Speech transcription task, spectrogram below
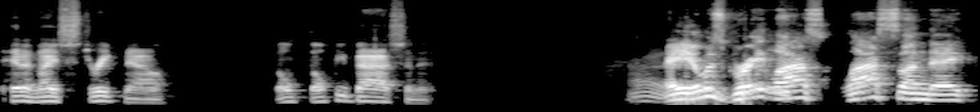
hit a nice streak now. Don't don't be bashing it. Right. Hey, it was great last last Sunday.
